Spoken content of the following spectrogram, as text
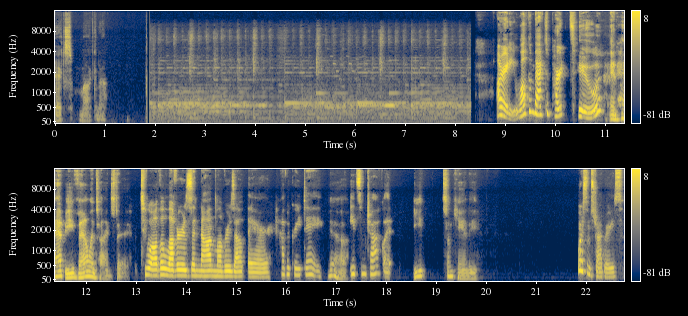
Ex Machina. Alrighty, welcome back to part two. And happy Valentine's Day. To all the lovers and non lovers out there, have a great day. Yeah. Eat some chocolate Eat some candy or some strawberries.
